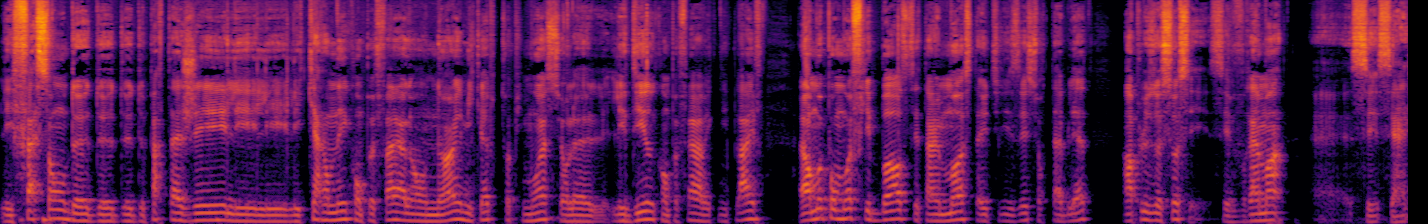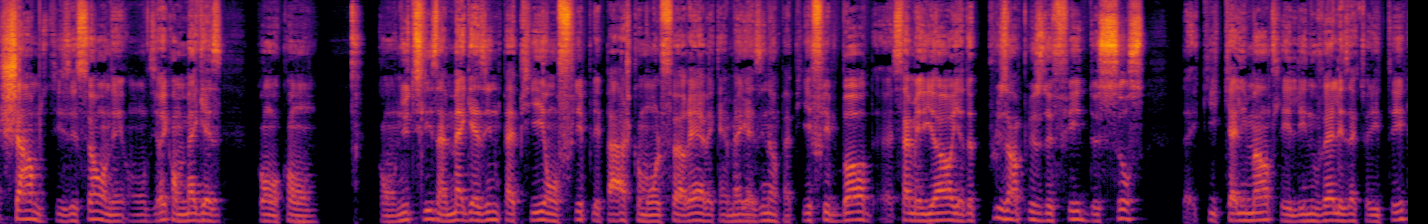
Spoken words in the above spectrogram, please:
les façons de, partager, les, carnets qu'on peut faire. Là, on a un, Mika, toi puis moi, sur le, les deals qu'on peut faire avec Nip Life. Alors moi, pour moi, Flipboard, c'est un must à utiliser sur tablette. En plus de ça, c'est vraiment... Euh, c'est un charme d'utiliser ça. On, dirait qu'on utilise un magazine papier, on flippe les pages comme on le ferait avec un magazine en papier. Flipboard euh, s'améliore. Il y a de plus en plus de feeds, de sources euh, qui, alimentent les nouvelles, les actualités.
